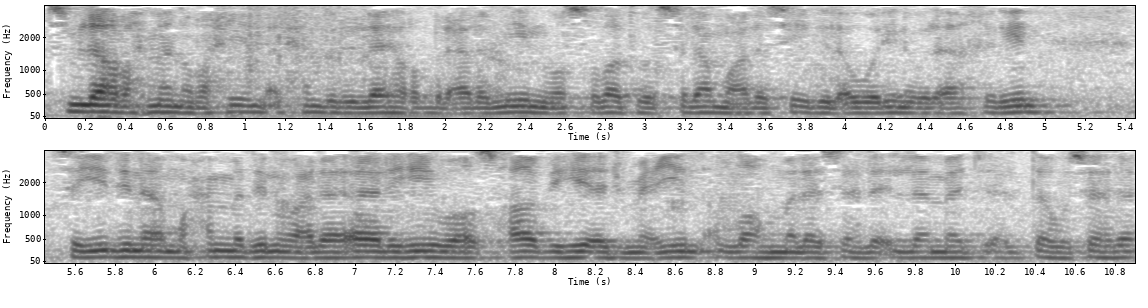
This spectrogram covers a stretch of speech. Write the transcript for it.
بسم الله الرحمن الرحيم. الحمد لله رب العالمين والصلاة والسلام على سيد الأولين والآخرين سيدنا محمد وعلى آله وأصحابه أجمعين. اللهم لا سهل إلا ما جعلته سهلا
